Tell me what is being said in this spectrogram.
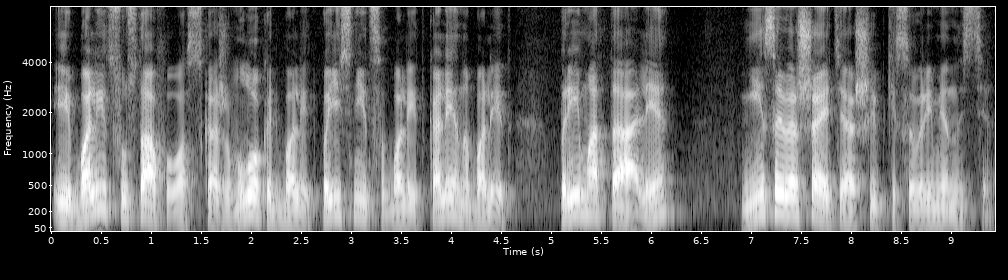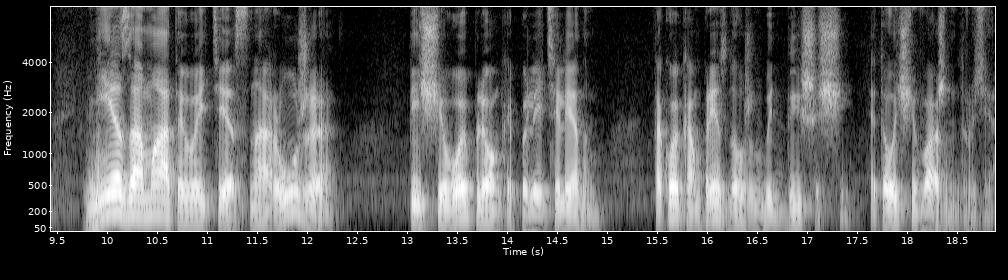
и болит сустав у вас, скажем, локоть болит, поясница болит, колено болит – примотали, не совершайте ошибки современности, не заматывайте снаружи пищевой пленкой, полиэтиленом. Такой компресс должен быть дышащий. Это очень важно, друзья.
